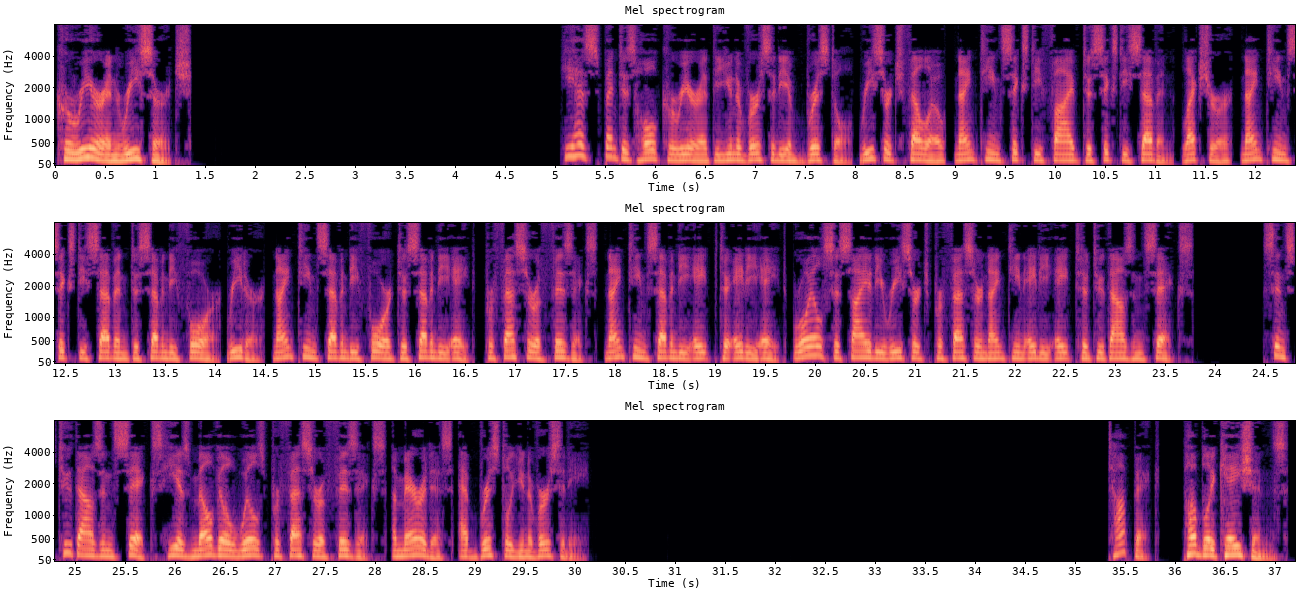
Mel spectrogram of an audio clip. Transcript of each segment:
Career and research He has spent his whole career at the University of Bristol, Research Fellow, 1965–67, Lecturer, 1967–74, Reader, 1974–78, Professor of Physics, 1978–88, Royal Society Research Professor 1988–2006. Since 2006 he is Melville Wills Professor of Physics Emeritus at Bristol University. Topic: Publications.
